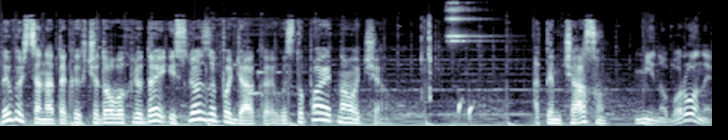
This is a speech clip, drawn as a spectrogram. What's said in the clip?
Дивишся на таких чудових людей, і сльози подяки виступають на очах. А тим часом Міноборони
